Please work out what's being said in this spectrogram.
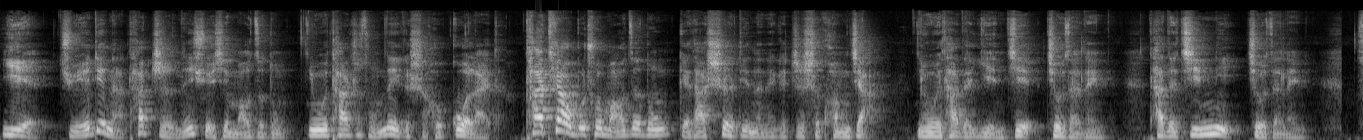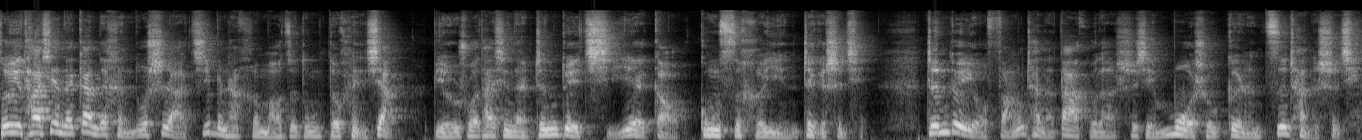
也决定了他只能学习毛泽东，因为他是从那个时候过来的，他跳不出毛泽东给他设定的那个知识框架，因为他的眼界就在那里，他的经历就在那里，所以他现在干的很多事啊，基本上和毛泽东都很像。比如说，他现在针对企业搞公私合营这个事情，针对有房产的大户呢，实行没收个人资产的事情。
